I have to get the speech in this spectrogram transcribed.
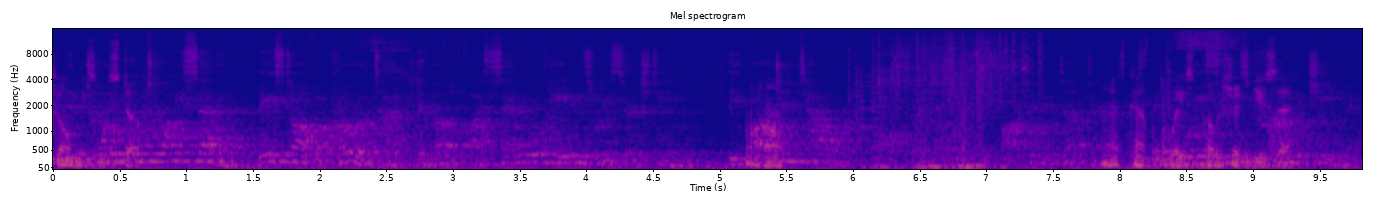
Show me some stuff. 27, based off a prototype developed by Samuel Hayden's research team. The. Uh-huh. Argent Tower. also the Argent Inductor, That's kind of a waste, probably shouldn't use that. UAC's crowning achievement.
